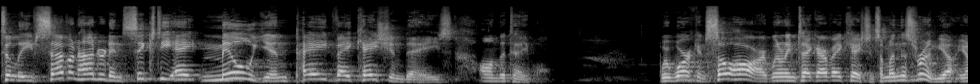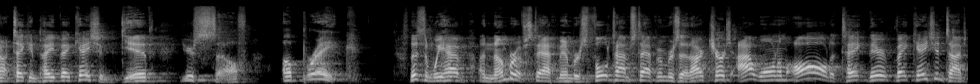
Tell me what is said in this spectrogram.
to leave 768 million paid vacation days on the table. We're working so hard, we don't even take our vacation. Someone in this room, you're not taking paid vacation. Give yourself a break. Listen, we have a number of staff members, full time staff members at our church. I want them all to take their vacation times.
